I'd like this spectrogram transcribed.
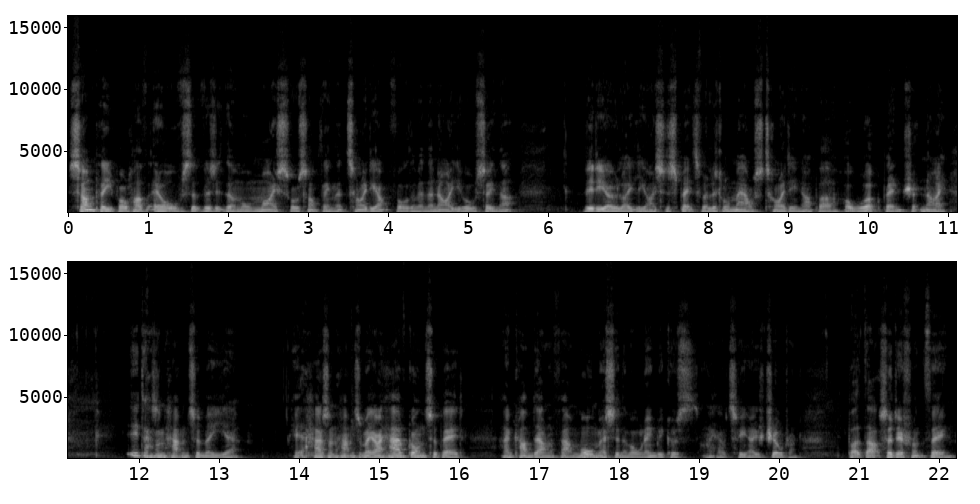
Some people have elves that visit them or mice or something that tidy up for them in the night. You've all seen that video lately, I suspect, of a little mouse tidying up a, a workbench at night. It hasn't happened to me yet. It hasn't happened to me. I have gone to bed and come down and found more mess in the morning because I have teenage children. But that's a different thing.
